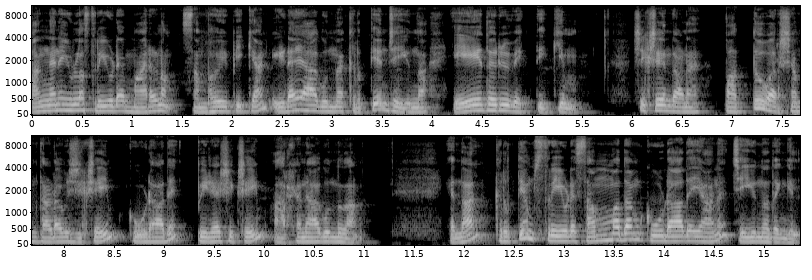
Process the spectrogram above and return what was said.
അങ്ങനെയുള്ള സ്ത്രീയുടെ മരണം സംഭവിപ്പിക്കാൻ ഇടയാകുന്ന കൃത്യം ചെയ്യുന്ന ഏതൊരു വ്യക്തിക്കും ശിക്ഷ എന്താണ്? പത്തു വർഷം തടവ് ശിക്ഷയും കൂടാതെ പിഴ ശിക്ഷയും അർഹനാകുന്നതാണ്. എന്നാൽ കൃത്യം സ്ത്രീയുടെ സമ്മതം കൂടാതെയാണ് ചെയ്യുന്നതെങ്കിൽ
